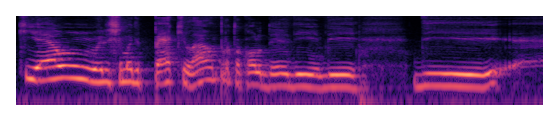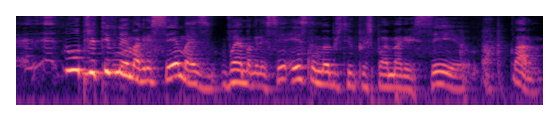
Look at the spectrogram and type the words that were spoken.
que é um, ele chama de PEC lá, um protocolo dele de, de, de o objetivo não é emagrecer, mas vou emagrecer. Esse não é o meu objetivo principal, é emagrecer. Claro,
